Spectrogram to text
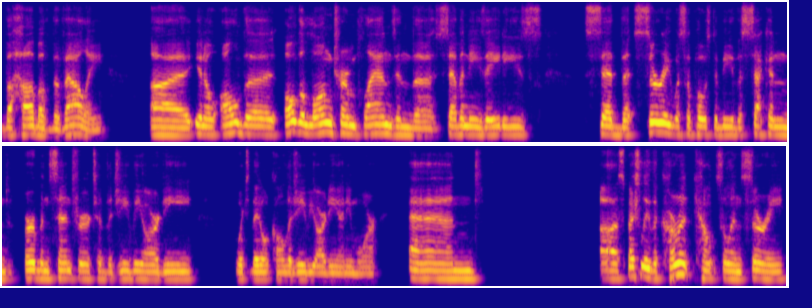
the hub of the valley. Uh, you know, all the all the long-term plans in the 70s, 80s said that Surrey was supposed to be the second urban center to the GVRD, which they don't call the GVRD anymore. And uh, especially the current council in Surrey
